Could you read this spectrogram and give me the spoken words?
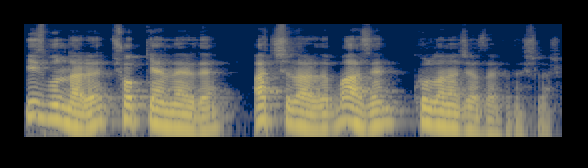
Biz bunları çokgenlerde, açılarda bazen kullanacağız arkadaşlar.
